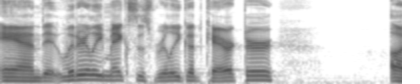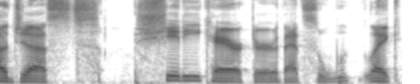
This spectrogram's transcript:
and it literally makes this really good character a just shitty character that's like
